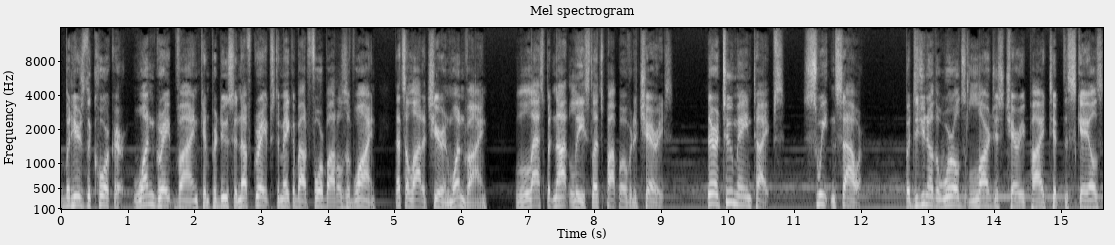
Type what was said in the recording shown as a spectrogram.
But here's the corker. One grapevine can produce enough grapes to make about four bottles of wine. That's a lot of cheer in one vine. Last but not least, let's pop over to cherries. There are two main types, sweet and sour. But did you know the world's largest cherry pie tipped the scales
